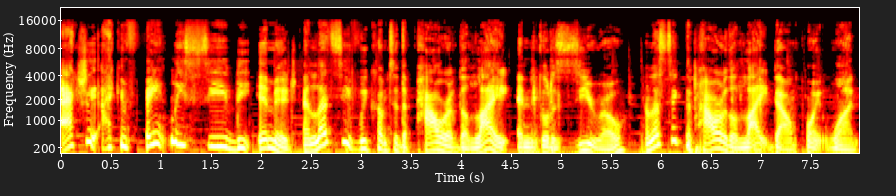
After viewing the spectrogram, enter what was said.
actually, I can faintly see the image. And let's see if we come to the power of the light and go to zero. And let's take the power of the light down 0.1.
